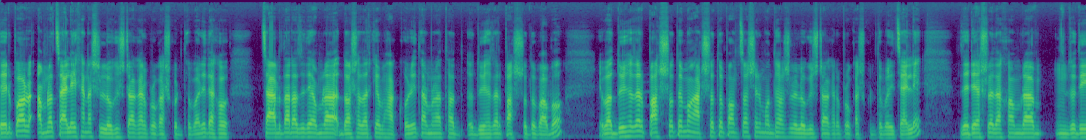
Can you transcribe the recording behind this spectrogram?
তো এরপর আমরা চাইলে এখানে আসলে লঘিষ্ঠ আকার প্রকাশ করতে পারি। দেখো, চার দ্বারা যদি আমরা দশ হাজারকে ভাগ করি, তার মানে অর্থাৎ দুই হাজার পাঁচশত পাবো। এবার দুই হাজার পাঁচশত এবং আটশত পঞ্চাশের মধ্যে আসলে লঘিষ্ঠ আকারে প্রকাশ করতে পারি চাইলে। যেটি আসলে দেখো আমরা যদি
